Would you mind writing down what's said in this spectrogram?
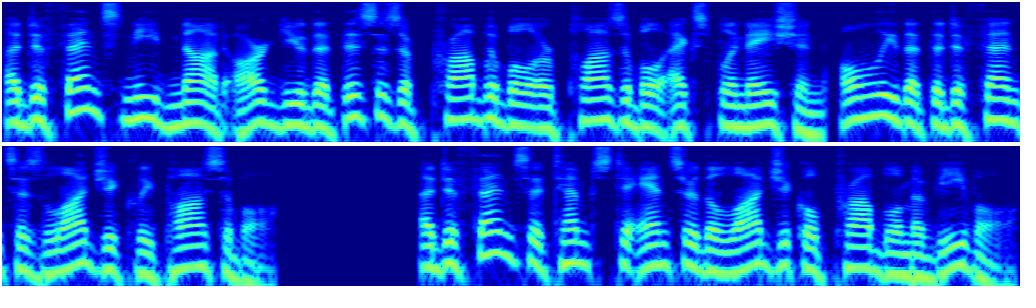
A defense need not argue that this is a probable or plausible explanation, only that the defense is logically possible. A defense attempts to answer the logical problem of evil.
